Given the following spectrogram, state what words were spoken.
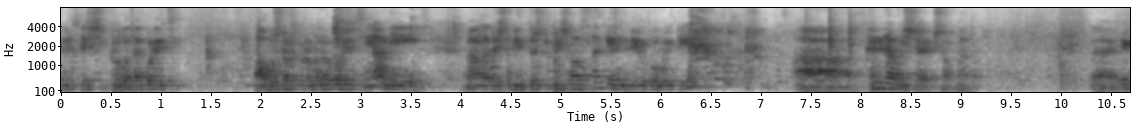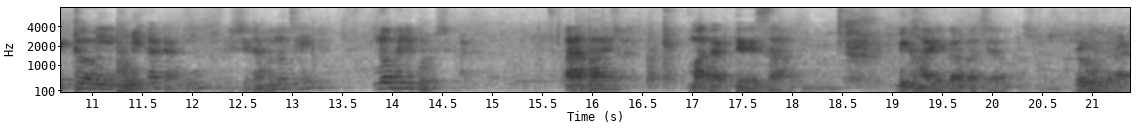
নৃত্যের শিক্ষকতা করেছি, অবসর গ্রহণ করেছি। আমি বাংলাদেশ নৃত্যশিল্পী সংস্থা, কেন্দ্রীয় কমিটি ক্রীড়া বিষয়ক সম্পাদক। একটু আমি ভূমিকা টানি, সেটা হলো যে নোবেল পুরস্কার, তারা পায় Mother Teresa, Mikhail Gorbachev Rabindranath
